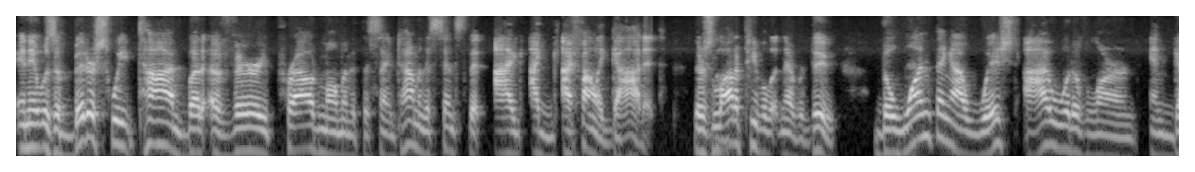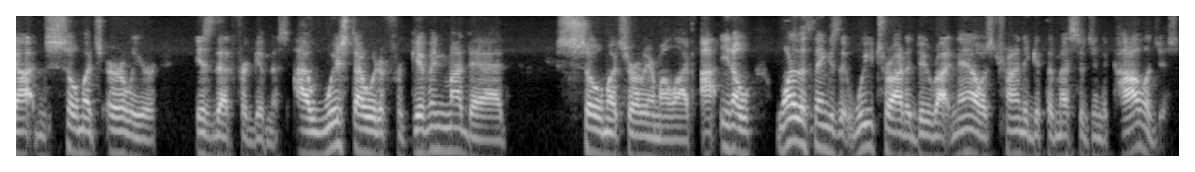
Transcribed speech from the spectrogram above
and it was a bittersweet time, but a very proud moment at the same time, in the sense that I I, I finally got it. There's a mm-hmm. lot of people that never do. The one thing I wished I would have learned and gotten so much earlier is that forgiveness. I wished I would have forgiven my dad so much earlier in my life. I, you know, one of the things that we try to do right now is trying to get the message into colleges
